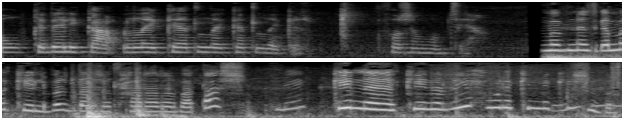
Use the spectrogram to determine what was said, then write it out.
وكذلك اللايكات اللايكات اللايكات فرجة ممتعة. ما بنات كاع ما كاين البرد درجة الحرارة 14 كاين كاين الريح ولكن ما كاينش البرد.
